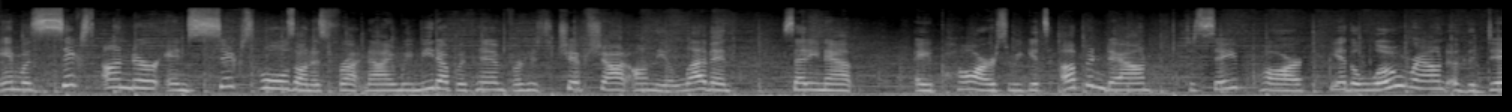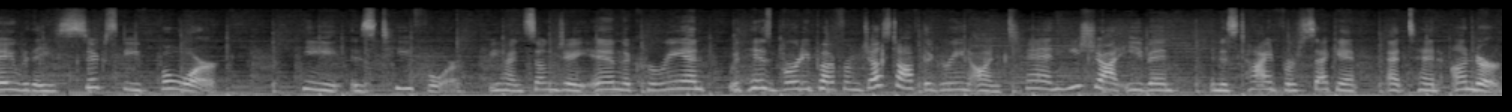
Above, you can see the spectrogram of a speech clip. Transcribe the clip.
and was six under in six holes on his front nine. We meet up with him for his chip shot on the 11th, setting up a par. So he gets up and down to save par. He had the low round of the day with a 64. He is T4 behind Sung Jae Im, the Korean, with his birdie putt from just off the green on 10. He shot even and is tied for second at 10 under.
